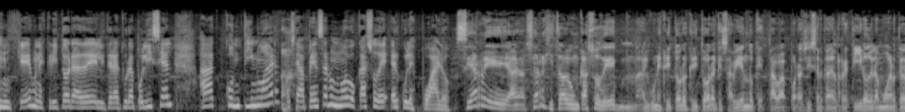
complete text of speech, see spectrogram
que es una escritora de literatura policial, a continuar, o sea, a pensar un nuevo caso de Hércules Poirot. ¿Se ha, re- ¿Se ha registrado algún caso de mm, algún escritor o escritora que sabiendo que estaba por allí cerca del retiro, de la muerte,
